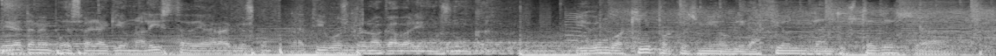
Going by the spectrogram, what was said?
Mira, también puede salir aquí una lista de agravios comparativos, pero no acabaríamos nunca. Yo vengo aquí porque es mi obligación delante de ustedes. ya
